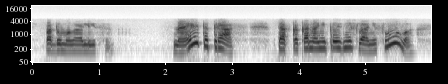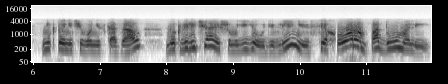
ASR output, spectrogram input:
— подумала Алиса. На этот раз, так как она не произнесла ни слова, никто ничего не сказал, но к величайшему ее удивлению все хором подумали.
